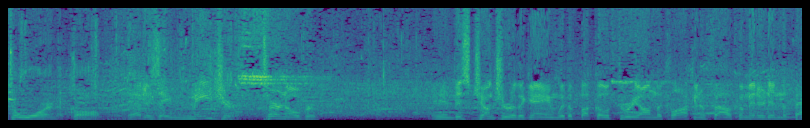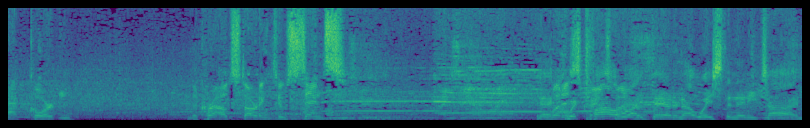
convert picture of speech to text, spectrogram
to warrant a call. That is a major turnover in this juncture of the game with a buck 03 on the clock and a foul committed in the backcourt. And the crowd starting to sense yeah, what quick foul right there. They're not wasting any time.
